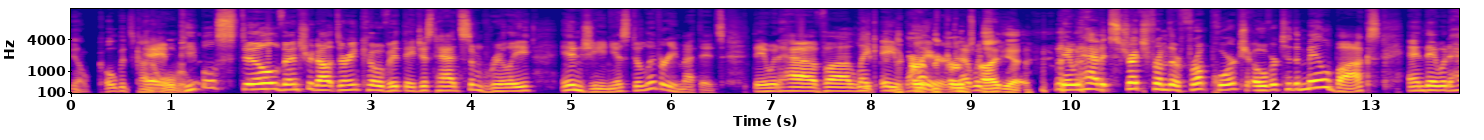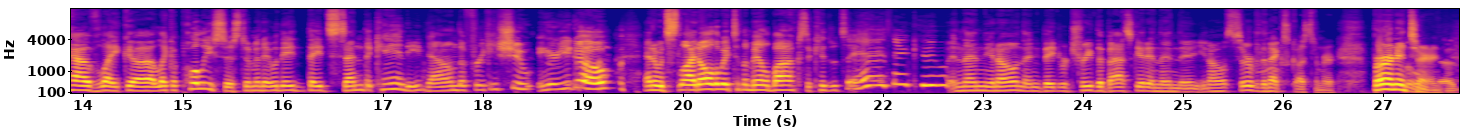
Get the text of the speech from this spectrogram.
you know, COVID's kind of Hey, over. with. people still ventured out during COVID. They just had some really ingenious delivery methods. They would have uh, like a The cur- the wire that would yeah. they would have it stretched from their front porch over to the mailbox, and they would have like uh, like a pulley system, and it would, they'd they'd send the candy down the freaking chute. Here you go, and it would slide all the way to the mailbox. The kids would say, "Hey, thank you," and then you know, and then they'd retrieve the basket, and then They, you know, serve the next customer. Burn and So turn. bad.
